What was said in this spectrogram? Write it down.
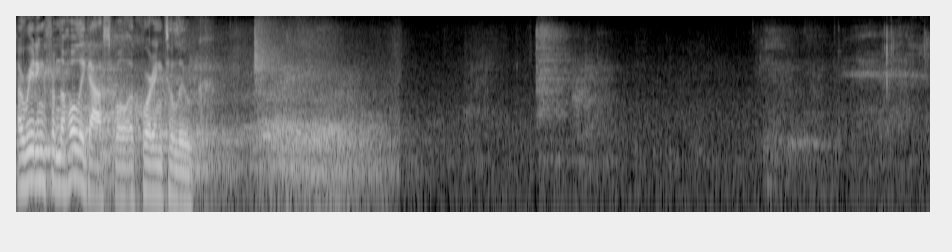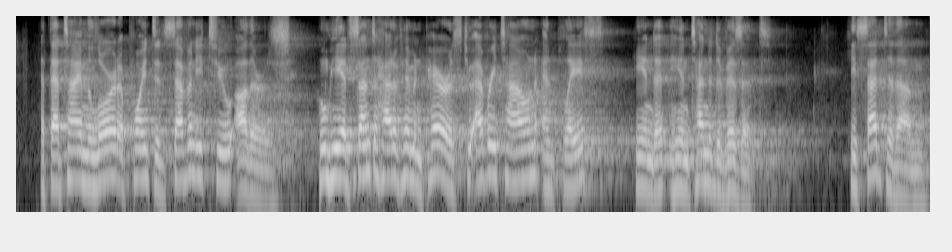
A reading from the Holy Gospel according to Luke. At that time, the Lord appointed 72 others, whom he had sent ahead of him in pairs to every town and place he, he intended to visit. He said to them,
